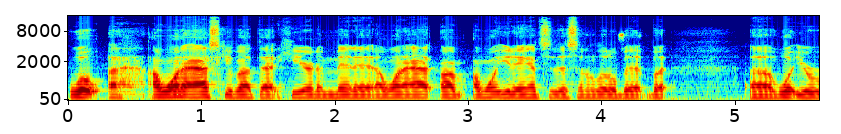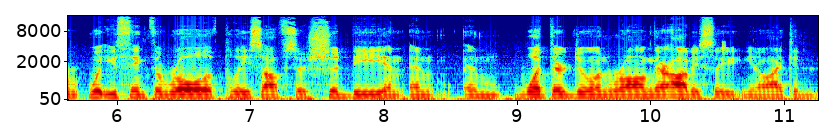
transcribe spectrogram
Well, uh, I want to ask you about that here in a minute. I want to. I want you to answer this in a little bit, but uh, what your what you think the role of police officers should be, and, and and what they're doing wrong. There, obviously, you know, I could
